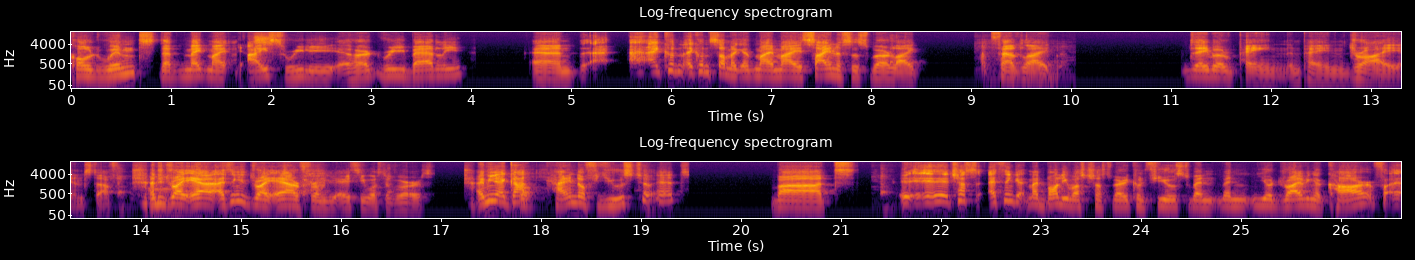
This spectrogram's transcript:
cold wind that made my Yes. eyes really uh, hurt really badly. And I, I couldn't i couldn't stomach it. My my sinuses were like felt like they were pain and pain dry and stuff. And the dry air i think the dry air from the ac was the worst. I mean i got kind of used to it but it, it just i think my body was just very confused when when you're driving a car for, uh,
